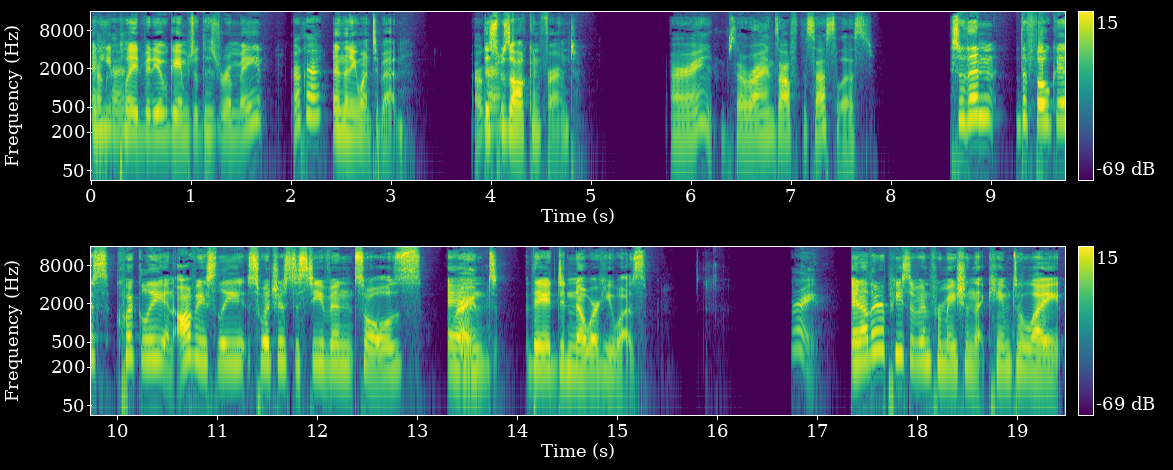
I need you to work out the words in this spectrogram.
and he played video games with his roommate Okay. and then he went to bed. Okay. This was all confirmed. all right. So Ryan's off the sus list. So then the focus quickly and obviously switches to Stephen Soules and they didn't know where he was. Right. Another piece of information that came to light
